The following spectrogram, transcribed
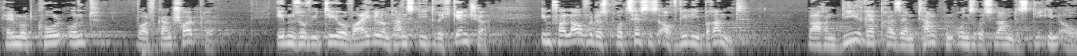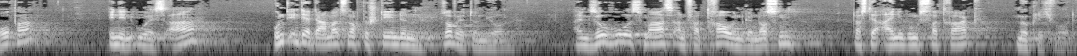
Helmut Kohl und Wolfgang Schäuble, ebenso wie Theo Weigel und Hans-Dietrich Genscher, im Verlaufe des Prozesses auch Willy Brandt, waren die Repräsentanten unseres Landes, die in Europa in den USA und in der damals noch bestehenden Sowjetunion ein so hohes Maß an Vertrauen genossen, dass der Einigungsvertrag möglich wurde.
